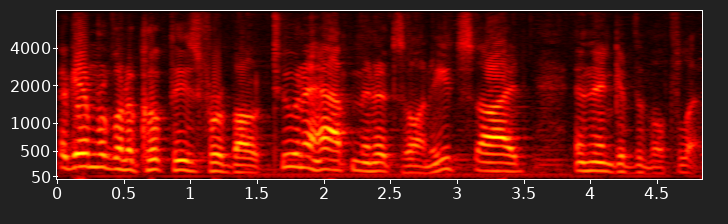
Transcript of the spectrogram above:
Again, we're going to cook these for about two and a half minutes on each side and then give them a flip.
